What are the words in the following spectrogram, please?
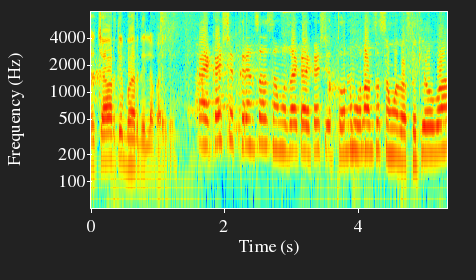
याच्यावरती भर दिलं पाहिजे. काय काय शेतकऱ्यांचा समज आहे काय काय शेत- तरुण मुलांचा समज असतो की बाबा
